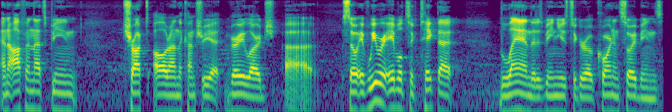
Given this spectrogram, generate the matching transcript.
And often that's being trucked all around the country at very large. Uh, so if we were able to take that land that is being used to grow corn and soybeans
